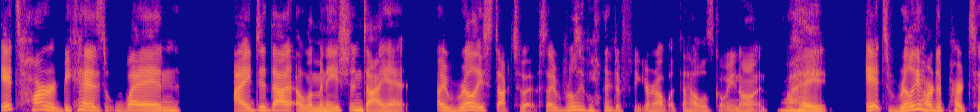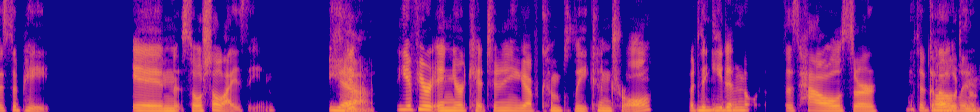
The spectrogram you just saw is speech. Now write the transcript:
it's hard because when I did that elimination diet, I really stuck to it because I really wanted to figure out what the hell was going on. Right. It's really hard to participate in socializing. Yeah. If, if, you're in your kitchen and you have complete control, but to mm-hmm. eat in this house or to go to a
